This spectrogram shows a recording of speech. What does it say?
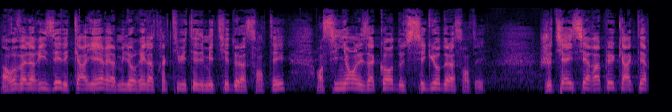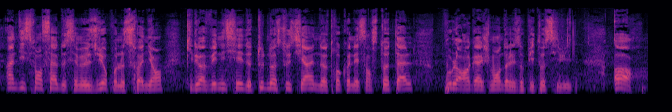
à revaloriser les carrières et à améliorer l'attractivité des métiers de la santé en signant les accords de Ségur de la santé. Je tiens ici à rappeler le caractère indispensable de ces mesures pour nos soignants qui doivent bénéficier de tout notre soutien et de notre reconnaissance totale pour leur engagement dans les hôpitaux civils. Or,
